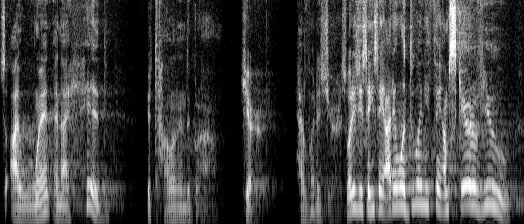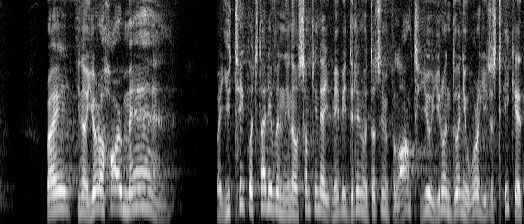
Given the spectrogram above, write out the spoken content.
so I went and I hid your talent in the ground. Here, have what is yours. What is he saying? He's saying, I didn't want to do anything. I'm scared of you. Right? You know, you're a hard man. Right? You take what's not even, you know, something that maybe didn't even doesn't even belong to you. You don't do any work, you just take it.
